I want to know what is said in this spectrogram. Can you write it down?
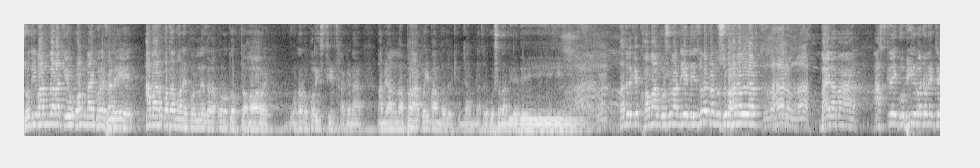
যদি বান্দারা কেউ অন্যায় করে ফেলে, আমার কথা মনে পড়লে যারা অনুতপ্ত হয়, গুনার উপর স্থির থাকে না। আমি আল্লাহ পাক ওই বান্দাদেরকে জান্নাতের ঘোষণা দিয়ে দেই। তাদেরকে ক্ষমার ঘোষণা দিয়ে দেই। জোরে কারণ সুবহানাল্লাহ। সুবহানাল্লাহ। ভাইরা আমার আজকে গভীর রজনীতে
